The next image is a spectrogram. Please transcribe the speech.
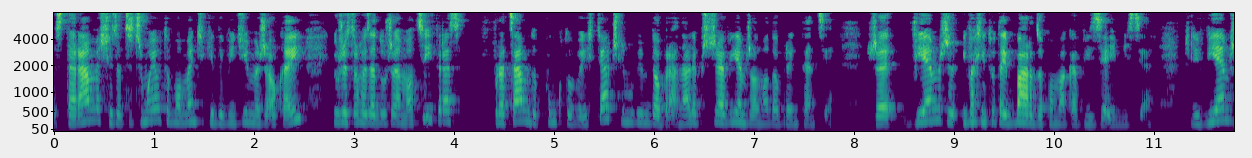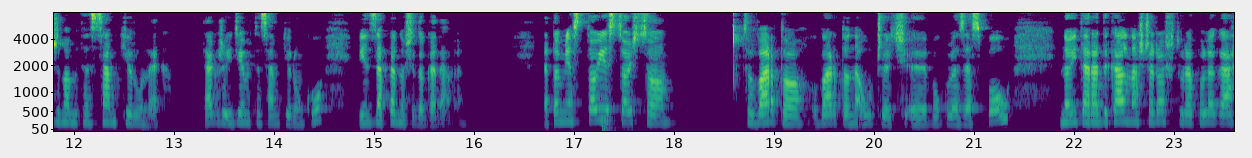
staramy się, zatrzymujemy to w momencie, kiedy widzimy, że okej, okay, już jest trochę za dużo emocji i teraz wracamy do punktu wyjścia, czyli mówimy, dobra, no ale przecież ja wiem, że on ma dobre intencje, że wiem, że i właśnie tutaj bardzo pomaga wizja i misja, czyli wiem, że mamy ten sam kierunek, tak, że idziemy w tym samym kierunku, więc na pewno się dogadamy. Natomiast to jest coś, co, co warto, warto nauczyć y, w ogóle zespół. No i ta radykalna szczerość, która polega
